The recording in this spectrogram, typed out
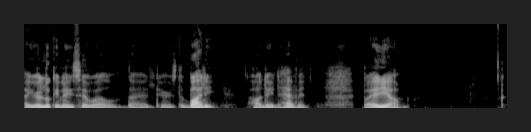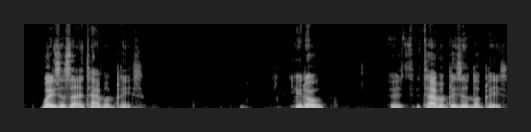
And you're looking and you say, well, there's the body. How they in heaven? But yeah, but it's just not a time and place. You know? It's the time and place is not place.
